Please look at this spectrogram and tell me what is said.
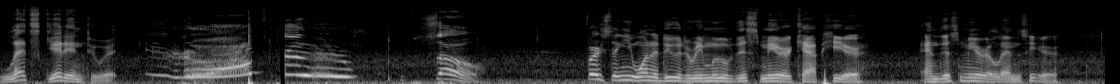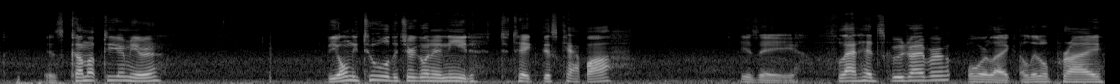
let's get into it. So, first thing you want to do to remove this mirror cap here and this mirror lens here is come up to your mirror. The only tool that you're going to need to take this cap off is a flathead screwdriver or like a little pry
